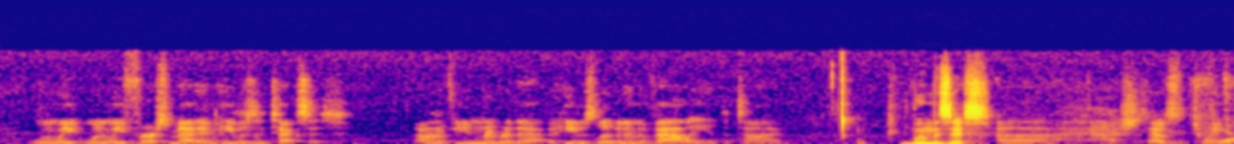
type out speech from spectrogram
when we when we first met him, he was in Texas. I don't know if you remember that, but he was living in the valley at the time. when was this? Uh, Gosh, that was 2012,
